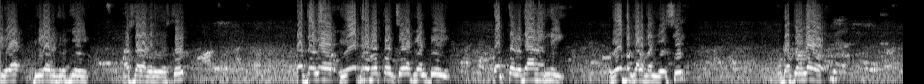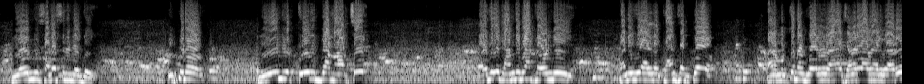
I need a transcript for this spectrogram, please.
మీడియా మిత్రులకి నమస్కారాలు తెలియజేస్తూ గతంలో ఏ ప్రభుత్వం చేయనటువంటి కొత్త విధానాన్ని రూపకల్పన చేసి గతంలో రెవెన్యూ సమస్యలు అనేది ఇప్పుడు రెవెన్యూ తీవ్రంగా మార్చి ప్రజలకు అందుబాటులో ఉండి పనిచేయాలనే కాన్సెప్ట్తో మన ముఖ్యమంత్రి గారు చంద్రబాబు నాయుడు గారు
